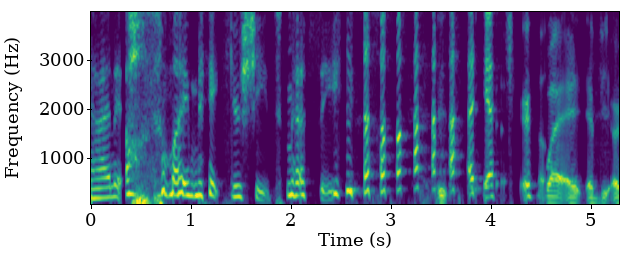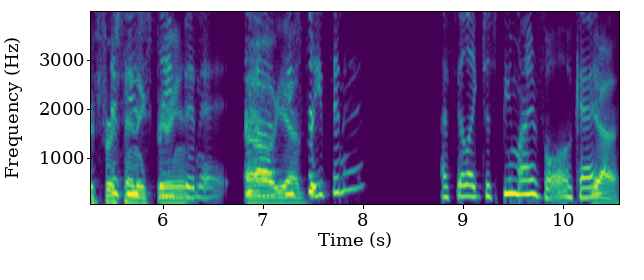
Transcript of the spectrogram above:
Yeah, and it also might make your sheets messy. yeah, true. What eh, if you, or if first you hand sleep experience? in it. Oh, Yeah, if yeah. you sleep in it, I feel like just be mindful, okay? Yeah,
